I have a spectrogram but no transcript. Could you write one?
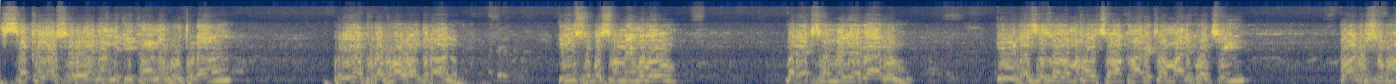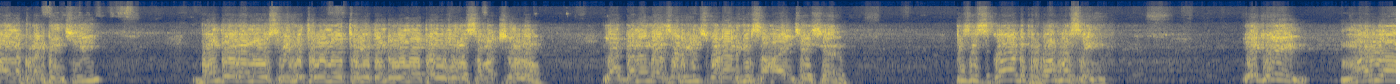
సకల ఆశీర్వాదానికి కారణభూతుడా. ప్రియ ప్రభా వందనాలు. ఈ శుభ సమయంలో మరి ఎక్స్ ఎమ్మెల్యే గారు ఈ వైసజోల మహోత్సవ కార్యక్రమానికి వచ్చి వారు శుభాలను ప్రకటించి బంధువులను స్నేహితులను తల్లిదండ్రులను దైవజుల సమక్షంలో ఇలా ఘనంగా జరిగించుకోవడానికి సహాయం చేశారు. This is God prophesying again మరలా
